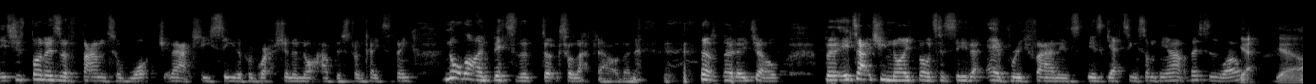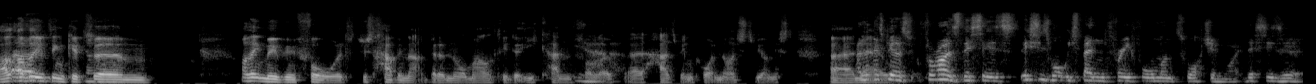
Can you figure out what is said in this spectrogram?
It's just fun as a fan to watch and actually see the progression and not have this truncated thing. Not that I'm bitter that Ducks were left out of the NHL, but it's actually nice both to see that every fan is is getting something out of this as well. Yeah, yeah. I, I Um, think it's. Um, I think moving forward, just having that bit of normality that you can follow uh, has been quite nice, to be honest. Uh, And let's be honest, for us, this is this is what we spend three, four months watching. Right, this is it.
